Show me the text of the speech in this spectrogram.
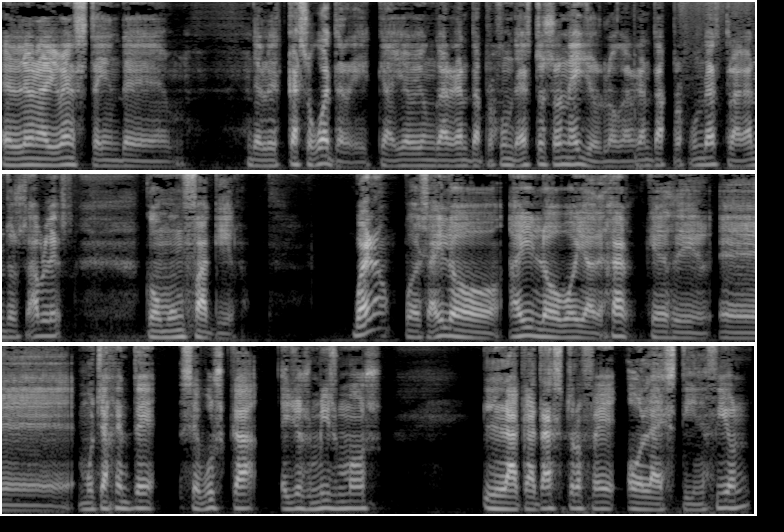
el Leonard Bernstein de del escaso Watergate, que ahí había un garganta profunda. Estos son ellos, los gargantas profundas, tragando sables como un fakir. Bueno, pues ahí lo, ahí lo voy a dejar. Quiero decir, eh, mucha gente se busca ellos mismos la catástrofe o la extinción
